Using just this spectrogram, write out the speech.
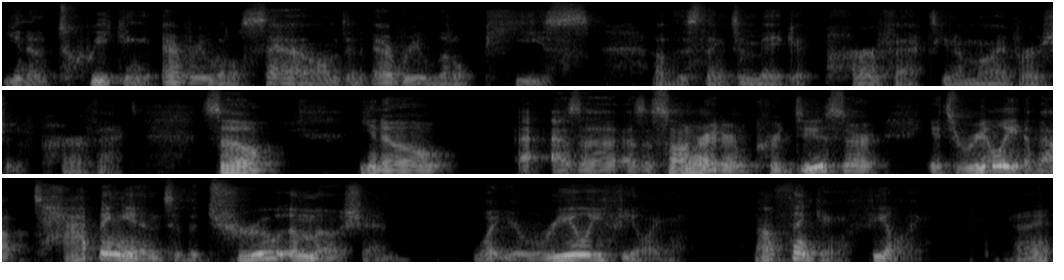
you know, tweaking every little sound and every little piece of this thing to make it perfect, you know, my version of perfect. So, you know, as a as a songwriter and producer, it's really about tapping into the true emotion, what you're really feeling, not thinking, feeling right?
